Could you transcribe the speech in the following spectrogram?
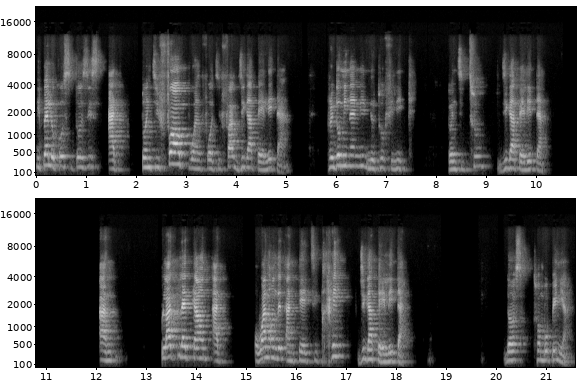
hyperleukocytosis at 24.45 giga per liter, predominantly neutrophilic, 22 giga per liter, and platelet count at 133 giga per liter. Thus, thrombopenia.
